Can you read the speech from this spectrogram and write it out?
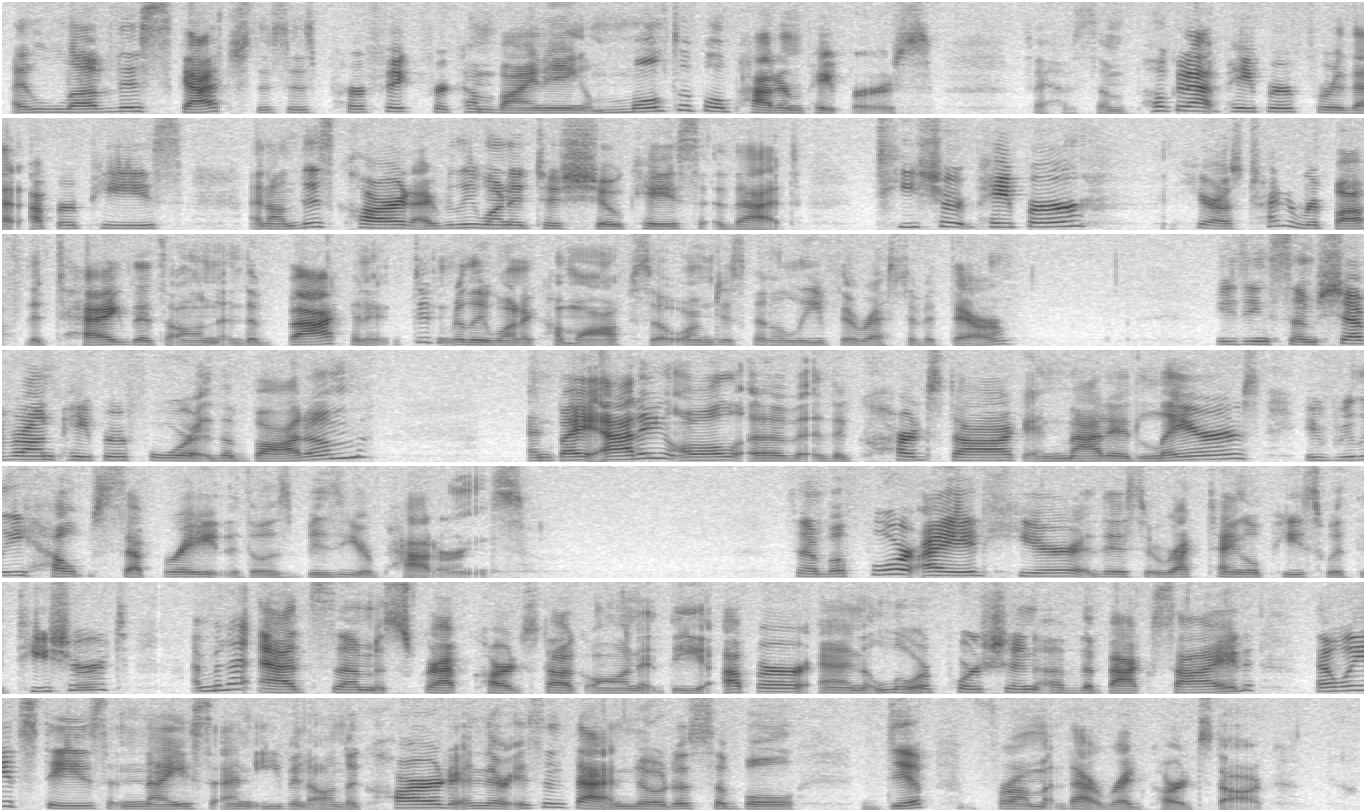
I love this sketch. This is perfect for combining multiple pattern papers. So I have some polka dot paper for that upper piece, and on this card, I really wanted to showcase that t-shirt paper here I was trying to rip off the tag that's on the back and it didn't really want to come off so I'm just going to leave the rest of it there. Using some chevron paper for the bottom and by adding all of the cardstock and matted layers it really helps separate those busier patterns. So now before I adhere this rectangle piece with the t-shirt I'm going to add some scrap cardstock on the upper and lower portion of the back side that way it stays nice and even on the card and there isn't that noticeable dip from that red cardstock.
